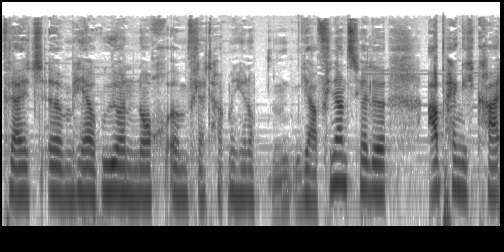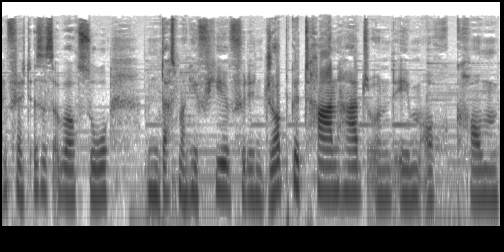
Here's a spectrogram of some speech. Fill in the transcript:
vielleicht ähm, herrühren noch, ähm, vielleicht hat man hier noch ja finanzielle Abhängigkeiten, vielleicht ist es aber auch so, dass man hier viel für den Job getan hat und eben auch kaum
